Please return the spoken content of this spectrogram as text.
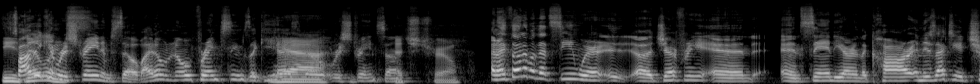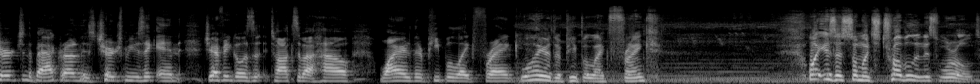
these Bobby villains. can restrain himself. I don't know. Frank seems like he Yeah. has no restraints on. That's true. And I thought about that scene where uh, Jeffrey and and Sandy are in the car, and there's actually a church in the background, and there's church music, and Jeffrey goes talks about how why are there people like Frank? Why are there people like Frank? Why is there so much trouble in this world?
